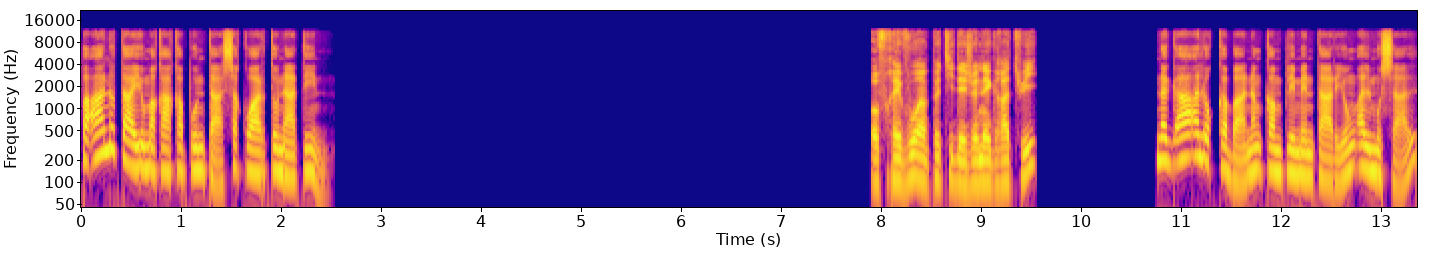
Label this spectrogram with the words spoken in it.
Paano tayo makakapunta sa kwarto natin? Offrez-vous un petit déjeuner gratuit Nag-aalok ka ba ng komplementaryong almusal?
